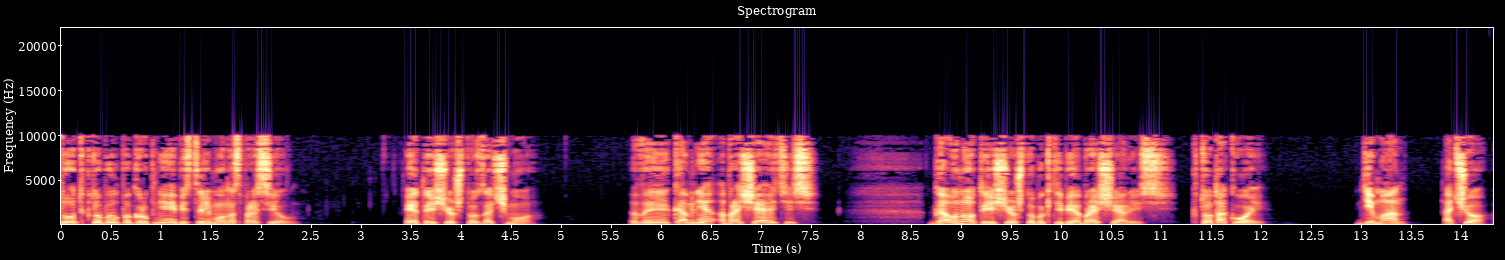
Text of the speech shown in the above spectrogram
Тот, кто был покрупнее, без церемона спросил «Это еще что за чмо?» «Вы ко мне обращаетесь?» «Говно ты еще, чтобы к тебе обращались. Кто такой?» «Диман. А чё?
